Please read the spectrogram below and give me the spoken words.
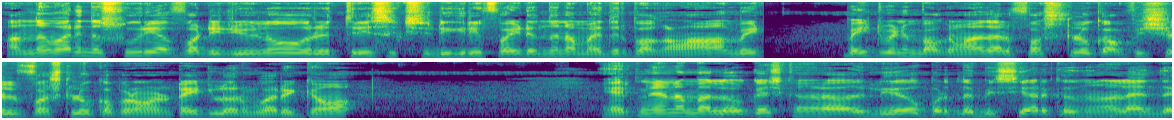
அந்த மாதிரி இந்த சூர்யா ஃபார்ட்டி டூலும் ஒரு த்ரீ சிக்ஸ்டி டிகிரி ஃபைட் வந்து நம்ம எதிர்பார்க்கலாம். வெயிட் வெயிட் பண்ணி பார்க்கலாம். அதில் first look official first look அப்புறம் டைட்டில் வரும் வரைக்கும். ஏற்கனவே நம்ம லோகேஷ் கனகராஜ் லியோ படத்தில் பிஸியாக இருக்கிறதுனால இந்த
